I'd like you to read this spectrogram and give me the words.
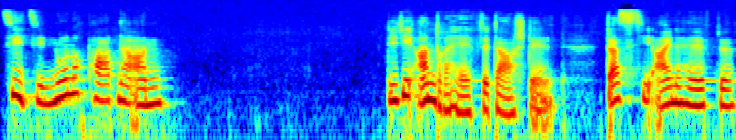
Zieht sie nur noch Partner an, die die andere Hälfte darstellen. Das ist die eine Hälfte,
